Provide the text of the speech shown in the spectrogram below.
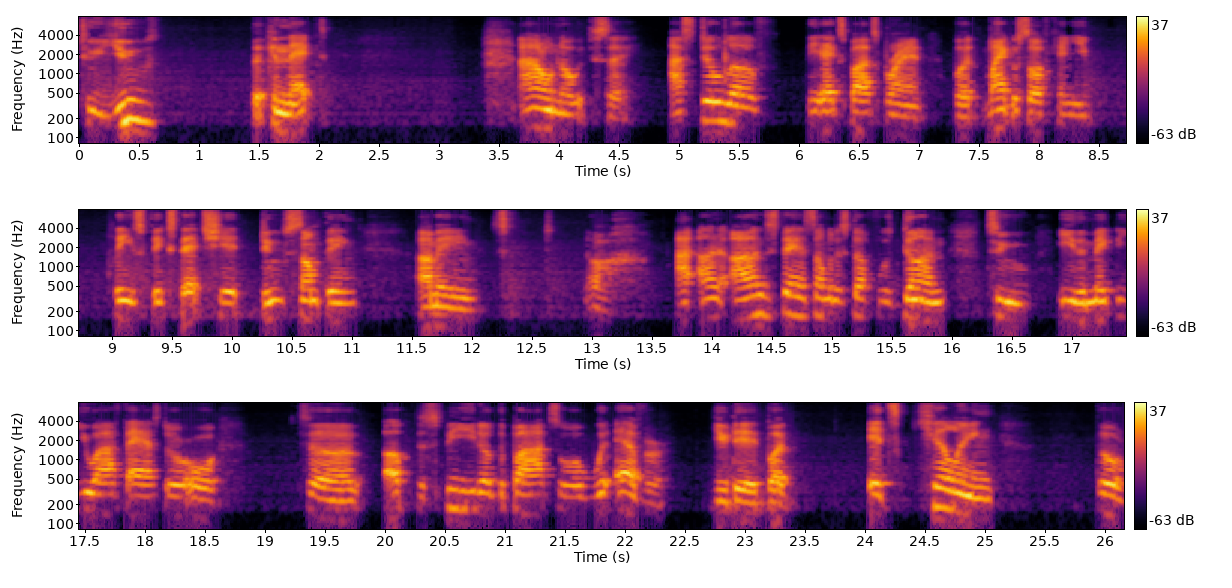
to use the Kinect. I don't know what to say. I still love the Xbox brand, but Microsoft, can you please fix that shit? Do something. I mean, I, I understand some of the stuff was done to either make the UI faster or to up the speed of the box or whatever you did, but it's killing the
